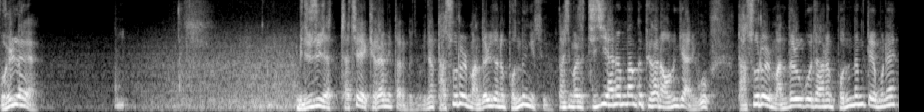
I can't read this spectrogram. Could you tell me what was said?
원래 민주주의 자 체에 결함이 있다는 거죠. 왜냐하면 다수를 만들려는 본능이 있어요. 다시 말해서 지지하는 만큼 표가 나오는 게 아니고 다수를 만들고자 하는 본능 때문에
